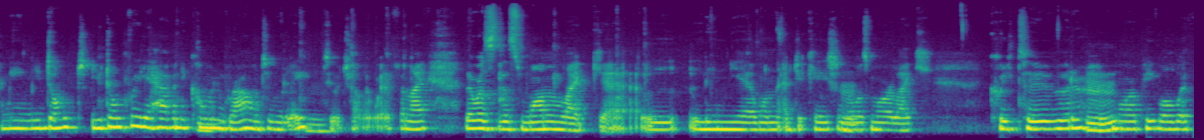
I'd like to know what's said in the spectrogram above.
I mean, you don't you don't really have any common ground to relate to each other with, and I there was this one like uh, l- linje, one education that was more like culture, mm. more people with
